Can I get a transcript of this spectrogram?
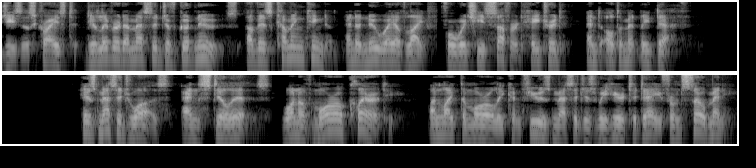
Jesus Christ delivered a message of good news, of his coming kingdom and a new way of life, for which he suffered hatred and ultimately death. His message was, and still is, one of moral clarity, unlike the morally confused messages we hear today from so many.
